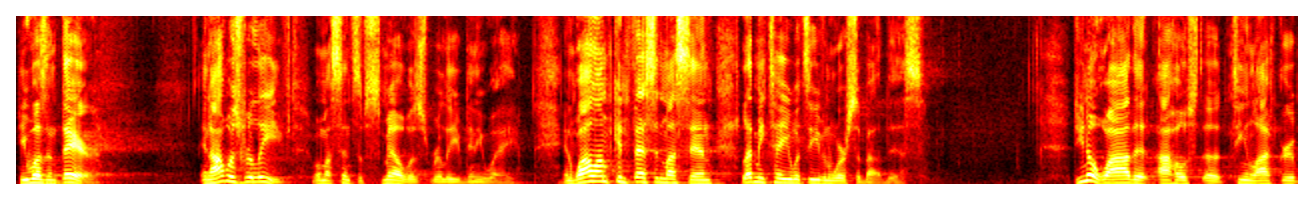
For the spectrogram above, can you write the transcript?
he wasn't there. And I was relieved. Well, my sense of smell was relieved anyway. And while I'm confessing my sin, let me tell you what's even worse about this. Do you know why that I host a teen life group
